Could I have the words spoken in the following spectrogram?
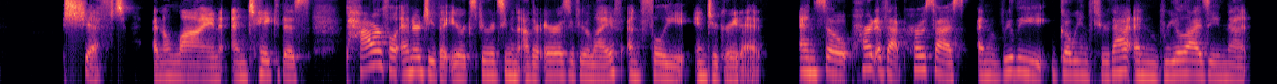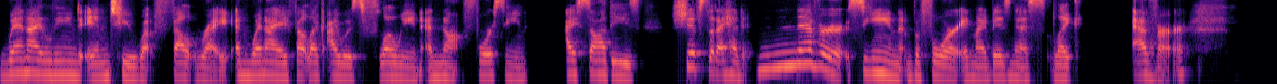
shift and align and take this powerful energy that you're experiencing in other areas of your life and fully integrate it. And so, part of that process and really going through that and realizing that when I leaned into what felt right and when I felt like I was flowing and not forcing, I saw these shifts that I had never seen before in my business, like ever.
